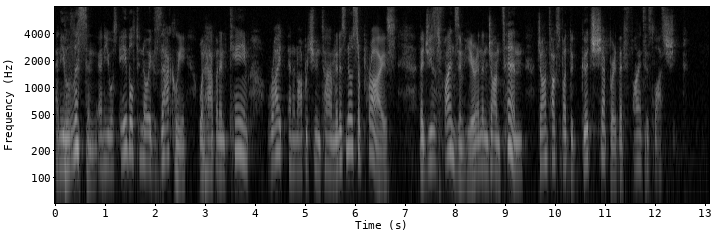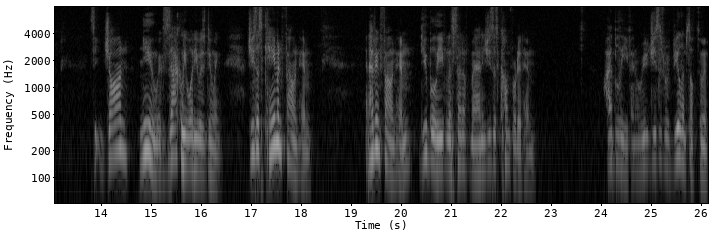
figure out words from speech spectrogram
and he listened and he was able to know exactly what happened and came right at an opportune time. And it is no surprise that Jesus finds him here. And then John 10, John talks about the good shepherd that finds his lost sheep. See, John knew exactly what he was doing. Jesus came and found him. And having found him, do you believe in the Son of Man? And Jesus comforted him. I believe. And re- Jesus revealed himself to him,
